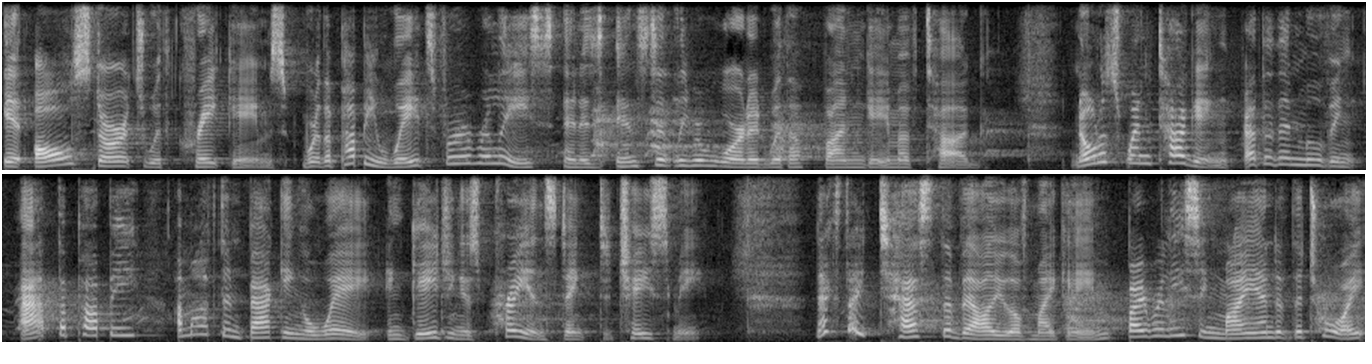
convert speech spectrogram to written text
It all starts with crate games, where the puppy waits for a release and is instantly rewarded with a fun game of tug. Notice when tugging, rather than moving at the puppy, I'm often backing away, engaging his prey instinct to chase me. Next, I test the value of my game by releasing my end of the toy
